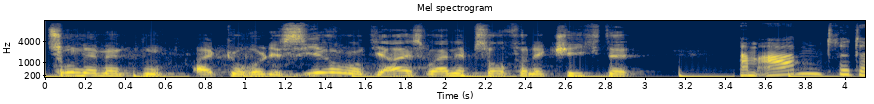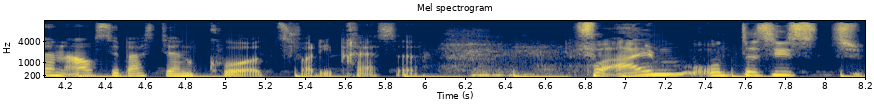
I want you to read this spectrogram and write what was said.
zunehmenden Alkoholisierung und ja, es war eine besoffene Geschichte. Am Abend tritt dann auch Sebastian Kurz vor die Presse. Vor allem, und das ist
